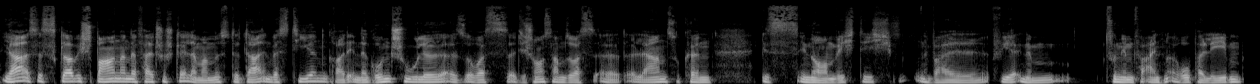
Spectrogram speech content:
Ja, es ist, glaube ich, Sparen an der falschen Stelle. Man müsste da investieren, gerade in der Grundschule, äh, sowas, äh, die Chance haben, sowas äh, lernen zu können, ist enorm wichtig, weil wir in einem zunehmend vereinten Europa leben.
